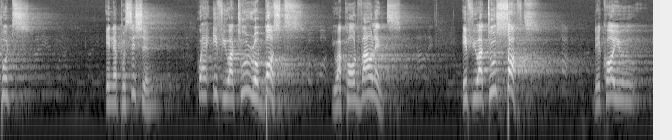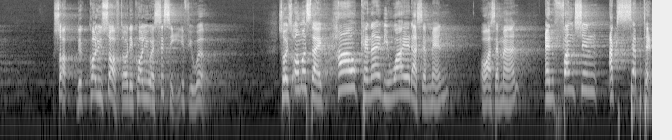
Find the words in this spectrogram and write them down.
put in a position where if you are too robust, you are called violent. If you are too soft, they call you soft, they call you soft or they call you a sissy, if you will. So it's almost like how can I be wired as a man or as a man and function accepted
